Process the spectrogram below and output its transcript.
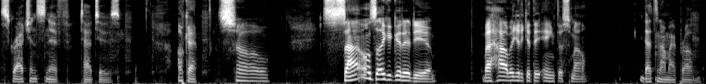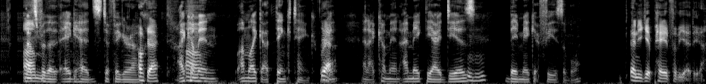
scratch and sniff tattoos. Okay. So sounds like a good idea. But how are we gonna get the ink to smell? That's not my problem. That's Um, for the eggheads to figure out. Okay. I come Um, in. I'm like a think tank, Yeah. right? And I come in. I make the ideas. Mm-hmm. They make it feasible. And you get paid for the idea.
